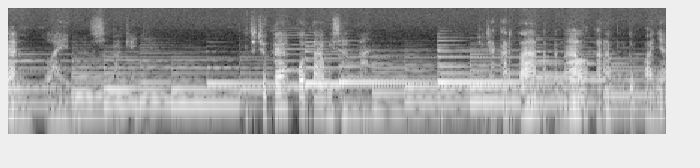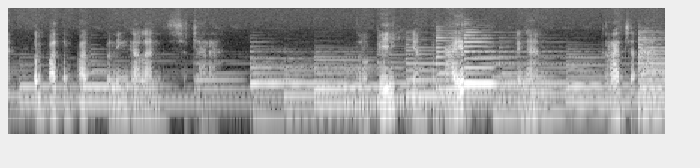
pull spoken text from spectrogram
dan lain sebagainya. Begitu juga kota wisata. Yogyakarta terkenal karena begitu banyak tempat-tempat peninggalan sejarah. Terlebih yang terkait dengan kerajaan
